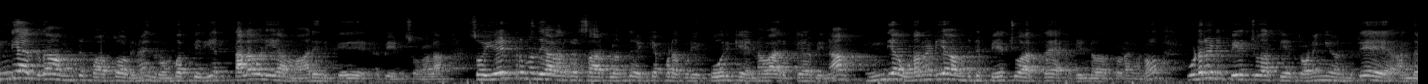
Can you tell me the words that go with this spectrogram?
இந்தியாவுக்கு தான் வந்துட்டு பார்த்தோம் அப்படின்னா இது ரொம்ப பெரிய தலைவலியாக மாறி இருக்கு அப்படின்னு சொல்லலாம். ஸோ ஏற்றுமதியாளர்கள் சார்பில் இருந்து வைக்கப்படக்கூடிய கோரிக்கை என்னவா இருக்கு அப்படின்னா இந்தியா உடனடியாக வந்துட்டு பேச்சுவார்த்தை அப்படின்றத தொடங்கணும். உடனடி பேச்சுவார்த்தையை தொடங்கி வந்துட்டு அந்த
